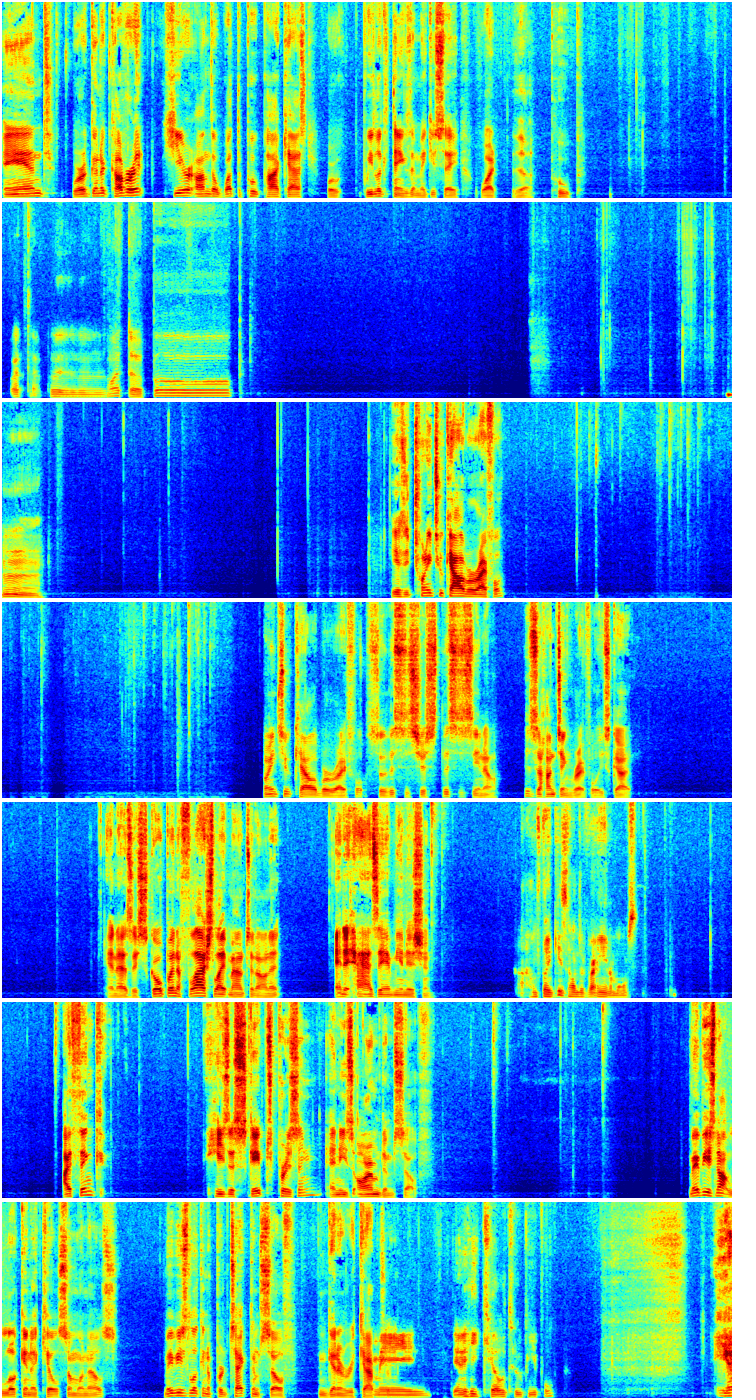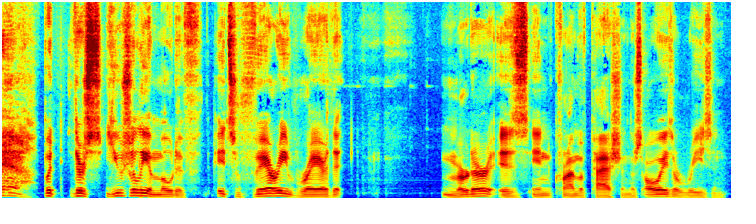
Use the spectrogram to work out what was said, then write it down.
And we're going to cover it here on the What the Poop podcast, where we look at things that make you say, What the poop? What the poop? What the poop? Hmm. He has a 22 caliber rifle. Twenty-two caliber rifle. So this is just this is you know this is a hunting rifle he's got, and has a scope and a flashlight mounted on it, and it has ammunition. I don't think he's hunting for animals. I think he's escaped prison and he's armed himself. Maybe he's not looking to kill someone else. Maybe he's looking to protect himself from getting recaptured. I mean, didn't he kill two people? yeah, but there's usually a motive. It's very rare that murder is in crime of passion. There's always a reason.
